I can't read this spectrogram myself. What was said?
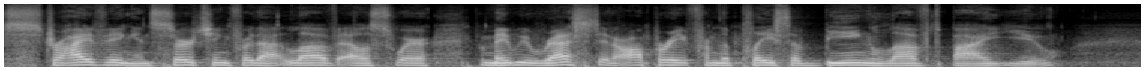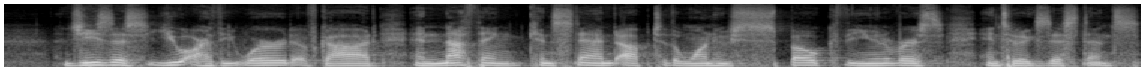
striving and searching for that love elsewhere, but may we rest and operate from the place of being loved by you. Jesus, you are the Word of God, and nothing can stand up to the one who spoke the universe into existence.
